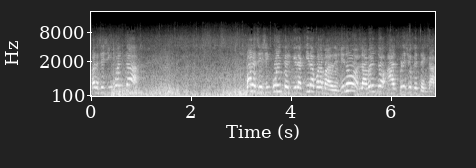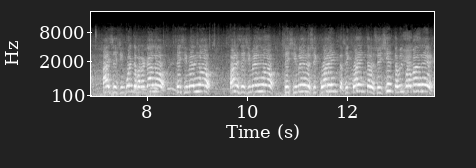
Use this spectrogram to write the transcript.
vale 650. Vale 650 el que la quiera para madre, si no, la vendo al precio que tenga. Hay 650 para regalo, 6 y medio, vale 6 y medio, 6 y medio, 640, 640, los 600 mil para madre.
